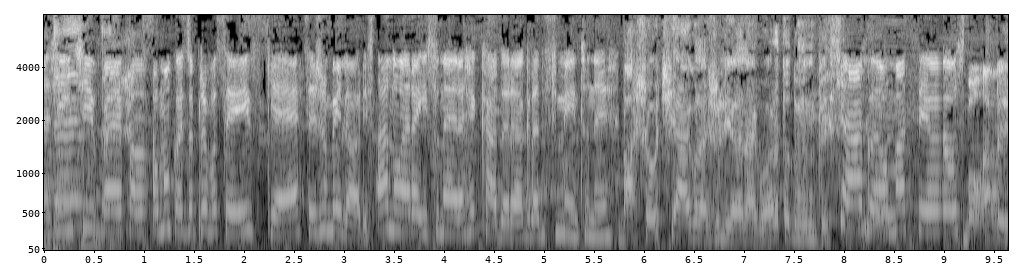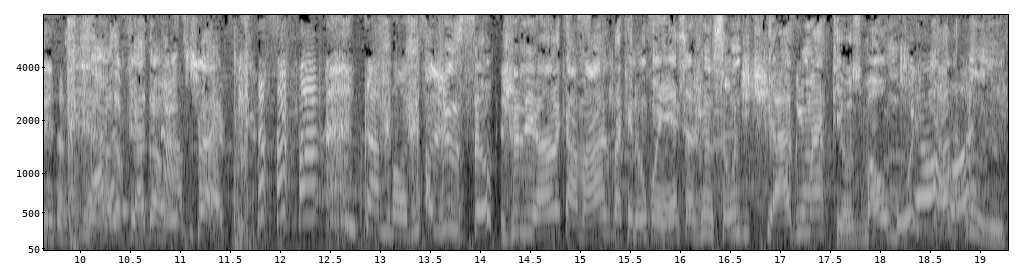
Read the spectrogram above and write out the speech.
A gente vai falar uma coisa pra vocês que é sejam melhores. Ah, não era isso, né? Era recado, era agradecimento, né? Baixou o Thiago na Juliana agora, todo mundo percebeu. Thiago é o Matheus. Bom, apresentação. Mas a piada ruim do Thiago. tá bom, A junção Juliana Camargo, pra quem não conhece, é a junção de Thiago e Matheus. Mau humor e piada ruim.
